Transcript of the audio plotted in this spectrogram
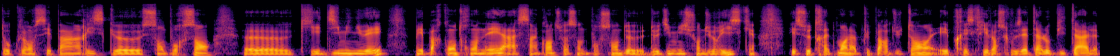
Donc on sait pas un risque 100% euh, qui est diminué, mais par contre on est à 50-60 de, de diminution du risque. Et ce traitement, la plupart du temps, est prescrit lorsque vous êtes à l'hôpital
